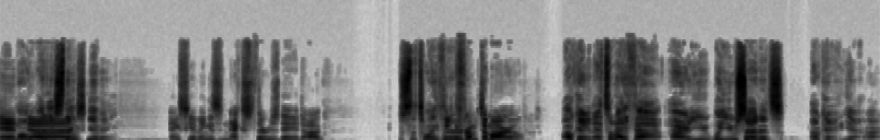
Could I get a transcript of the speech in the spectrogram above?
And oh, when is uh, Thanksgiving? Thanksgiving is next Thursday, a dog. It's the A week from tomorrow. Okay, that's what I thought. All right, you well, you said it's okay. Yeah, all right.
